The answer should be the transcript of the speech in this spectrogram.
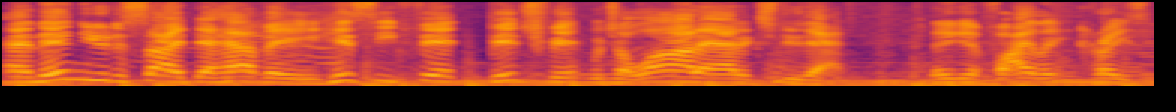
And then you decide to have a hissy fit, bitch fit, which a lot of addicts do that. They get violent and crazy.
